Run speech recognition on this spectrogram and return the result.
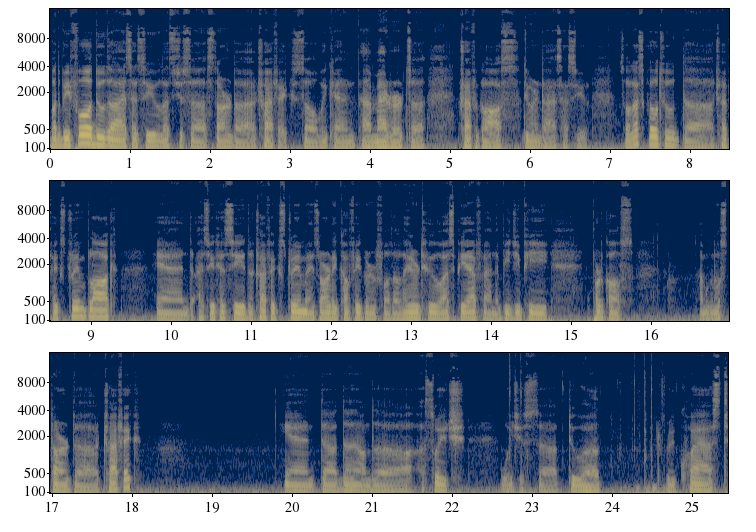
But before do the SSU, let's just uh, start the traffic so we can uh, measure the traffic loss during the SSU. So let's go to the traffic stream block. And as you can see, the traffic stream is already configured for the layer 2 OSPF and the BGP protocols. I'm going to start the traffic. And uh, then on the switch, we just uh, do a request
